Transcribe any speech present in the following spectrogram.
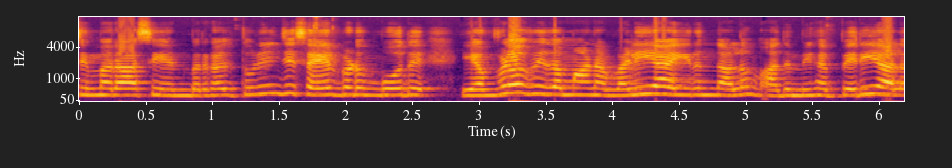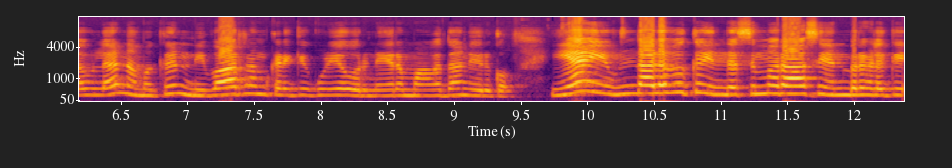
சிம்மராசி என்பர்கள் துணிஞ்சு செயல்படும் போது எவ்வளோ விதமான வழியாக இருந்தாலும் அது மிக பெரிய அளவில் நமக்கு நிவாரணம் கிடைக்கும் கிடைக்கக்கூடிய ஒரு நேரமாக தான் இருக்கும். ஏன் இந்த அளவுக்கு இந்த சிம்மராசி என்பர்களுக்கு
